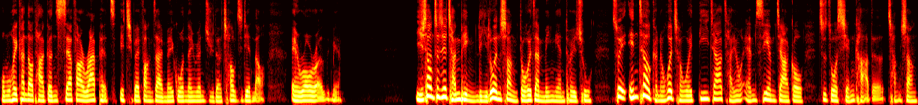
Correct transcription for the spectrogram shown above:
我们会看到它跟 Sapphire Rapids 一起被放在美国能源局的超级电脑 Aurora 里面。以上这些产品理论上都会在明年推出，所以 Intel 可能会成为第一家采用 MCM 架构制作显卡的厂商。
